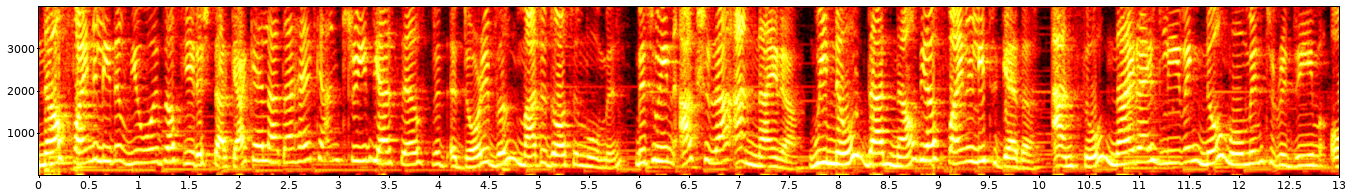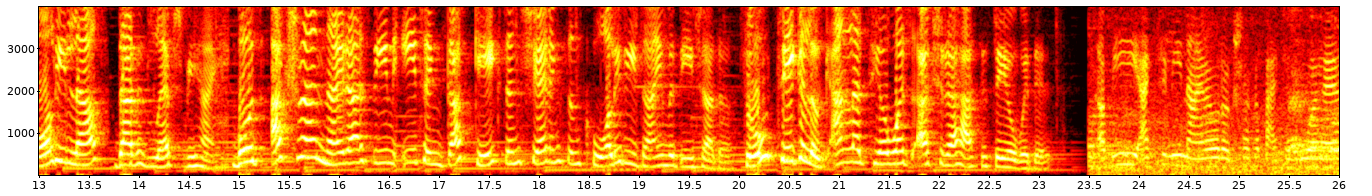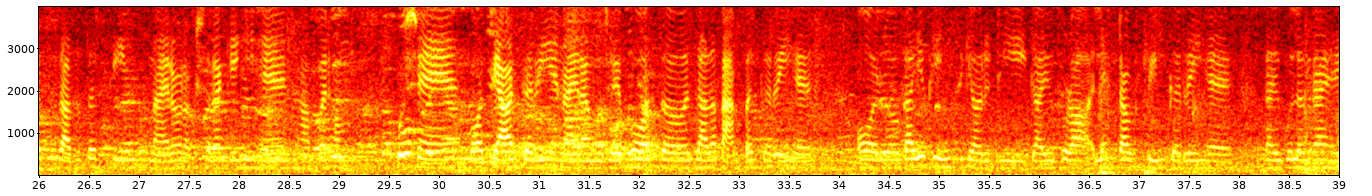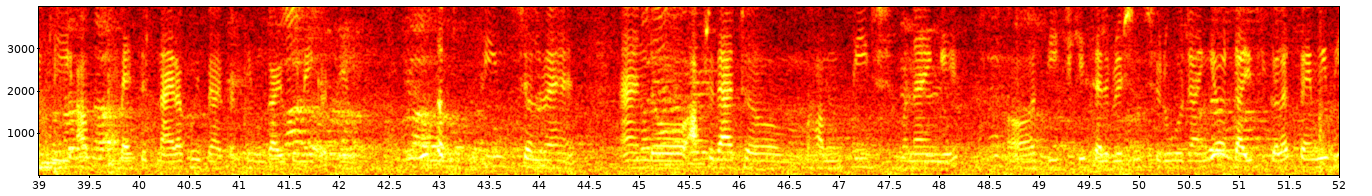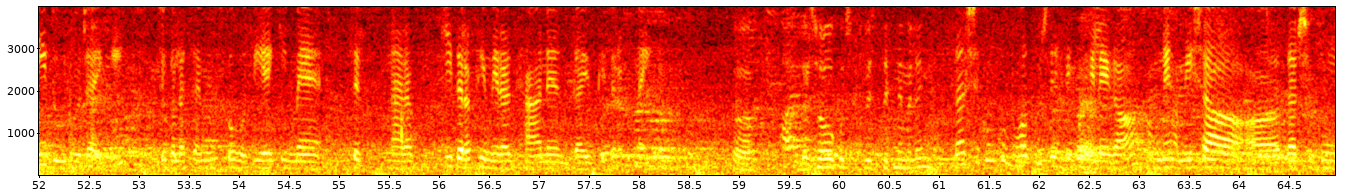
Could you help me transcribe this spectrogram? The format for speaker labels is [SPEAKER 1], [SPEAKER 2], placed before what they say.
[SPEAKER 1] Now finally the viewers of Ye Rishta Kya Kehlata Hai can treat themselves with adorable mother-daughter moments between Akshara and Naira. We know that now they are finally together and so Naira is leaving no moment to redeem all the love that is left behind. Both Akshara and Naira are seen eating cupcakes and sharing some quality time with each other. So take a look and let's hear what Akshara has to say over this.
[SPEAKER 2] अभी actually Naira और अक्षरा का patch up हुआ है तो ज़्यादातर scenes Naira और अक्षरा के ही हैं, जहाँ पर हम खुश हैं, बहुत प्यार कर रही है नायरा मुझे, बहुत ज़्यादा पैम्पर कर रही है। और गायू की इनसिक्योरिटी गायू थोड़ा लेफ़्ट आउट फील कर रही है। गायू को लग रहा है कि अब मैं सिर्फ़ नायरा को ही प्यार करती हूँ, गायू को नहीं करती हूँ। वो सब सीन्स चल रहे हैं। एंड आफ्टर दैट हम तीज मनाएँगे। तीज की सेलिब्रेशन शुरू हो जाएँगे और गायू की गलत फहमी भी दूर हो जाएगी। जो गलत फहमी उसको होती है कि मैं सिर्फ़ नायरा की तरफ़ ही मेरा ध्यान है गायू की तरफ़ नहीं।
[SPEAKER 3] दर्शकों को कुछ ट्विस्ट देखने मिलेंगे?
[SPEAKER 2] दर्शकों को बहुत कुछ देखने को मिलेगा। हमने हमेशा दर्शकों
